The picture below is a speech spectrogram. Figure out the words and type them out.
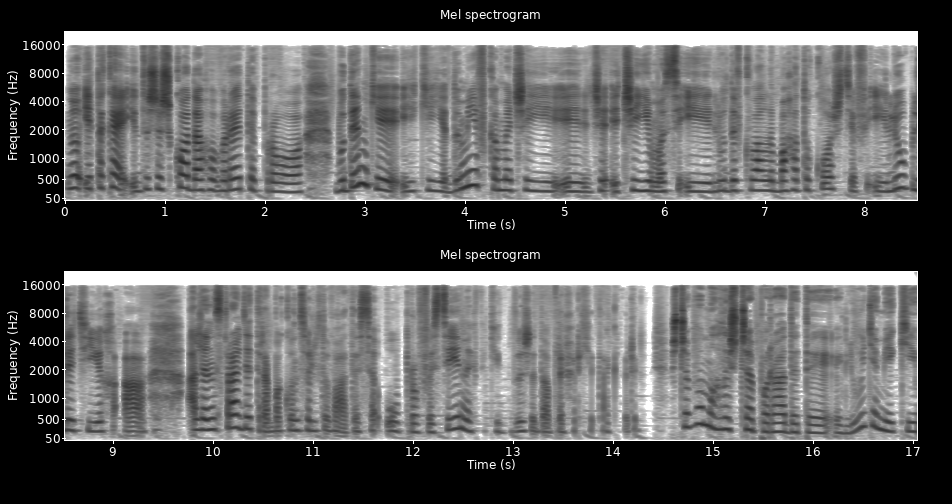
Ну і таке, і дуже шкода говорити про будинки, які є домівками чи, чи, чиїмось, і люди вклали багато коштів і люблять їх. А, Але насправді треба консультуватися у професійних, таких дуже добрих архітекторів. Що б ви могли ще порадити людям, які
